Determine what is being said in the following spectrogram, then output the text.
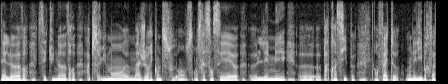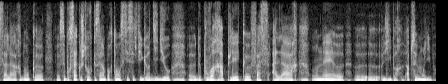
telle œuvre c'est une œuvre absolument euh, majeure et qu'on serait censé l'aimer par principe. En fait, on est libre face à l'art. Donc c'est pour ça que je trouve que c'est important aussi cette figure d'idiot de pouvoir rappeler que face à l'art, on est libre, absolument libre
